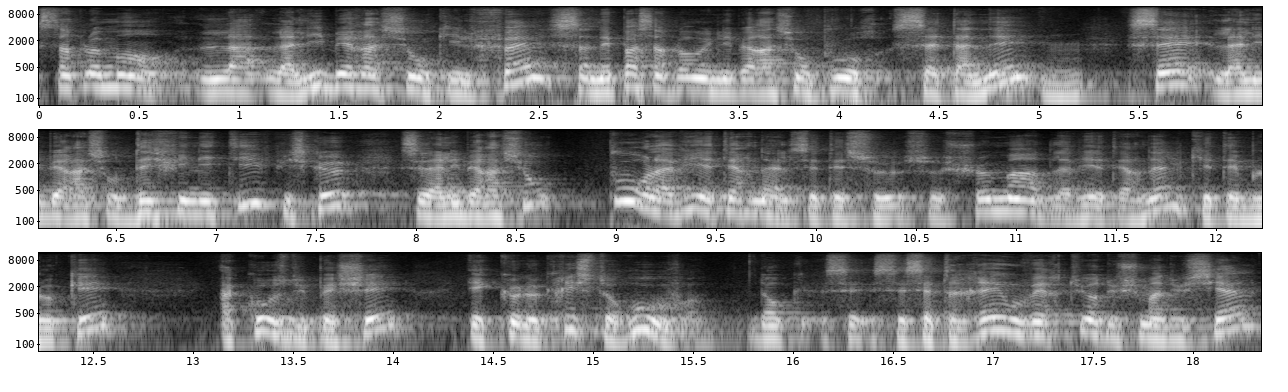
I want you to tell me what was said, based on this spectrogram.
Simplement, la, libération qu'il fait, ce n'est pas simplement une libération pour cette année, mhm. c'est la libération définitive, puisque c'est la libération pour la vie éternelle. C'était ce, chemin de la vie éternelle qui était bloqué à cause du péché et que le Christ rouvre. Donc c'est cette réouverture du chemin du ciel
